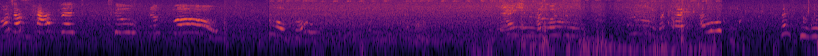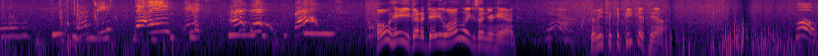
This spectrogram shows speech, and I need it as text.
What just happened to the boat? Little boat. Today, I'm going to. Daddy, Daddy, it's Oh, hey, you got a daddy long legs on your hand. Yeah. Let me take a peek at him. Whoa.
